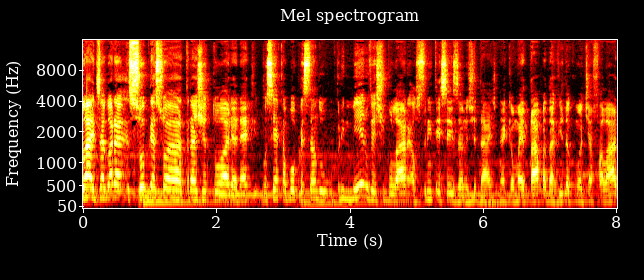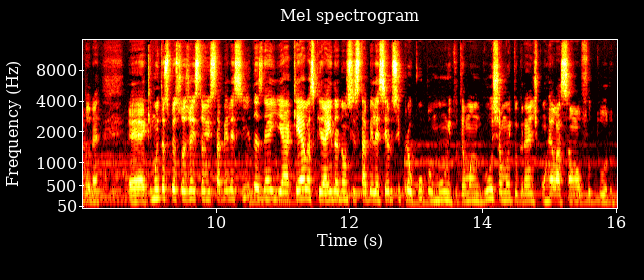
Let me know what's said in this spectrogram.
Gladys, agora sobre a sua trajetória, né? Você acabou prestando o primeiro vestibular aos 36 anos de idade, né? Que é uma etapa da vida, como eu tinha falado, né? É, que muitas pessoas já estão estabelecidas, né? E aquelas que ainda não se estabeleceram se preocupam muito, tem uma angústia muito grande com relação ao futuro.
